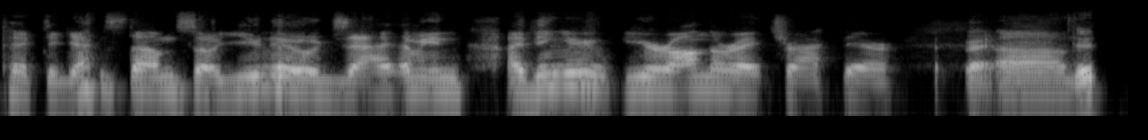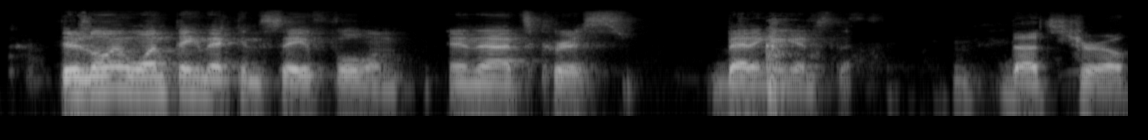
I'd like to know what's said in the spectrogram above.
picked against them. So you knew exactly. I mean, I think you're you're on the right track there. Right. Um, There's only one thing that can save Fulham, and that's Chris betting against them. That's true.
